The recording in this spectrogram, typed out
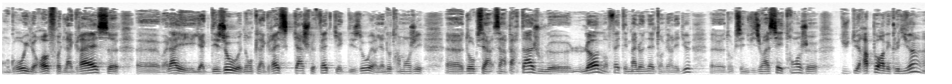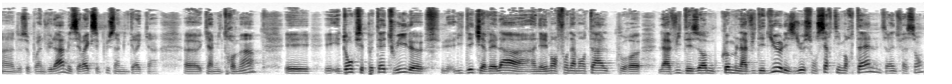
en gros il leur offre de la graisse, euh, voilà, et il n'y a que des os, donc la graisse cache le fait qu'il n'y a que des os et rien d'autre à manger. Euh, donc c'est un, partage où l'homme en fait est malhonnête envers les dieux. Euh, donc c'est une vision assez étrange du, rapport avec le divin hein, de ce point de vue-là, mais c'est vrai que c'est plus un mythe grec qu'un mythe romain. Et, donc c'est peut-être oui l'idée qu'il y avait là un élément fondamental pour la vie des hommes comme la vie des dieux. Les dieux sont certes immortels d'une certaine façon.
